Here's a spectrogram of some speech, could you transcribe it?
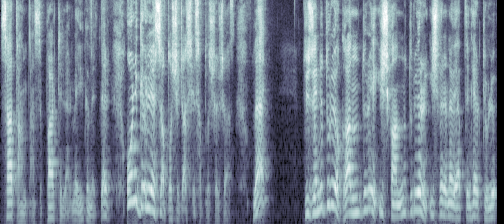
sağ tantansı partiler ve hükümetler 12 Eylül hesaplaşacağız, hesaplaşacağız. Lan düzeni duruyor, kanun duruyor, iş kanunu duruyor. İşverene yaptığın her türlü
